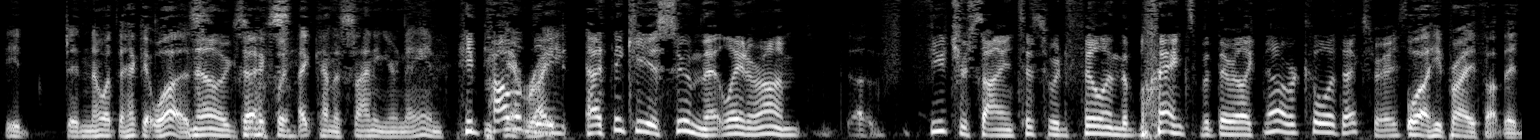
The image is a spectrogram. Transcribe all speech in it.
he didn't know what the heck it was. No, So exactly. it's like kind of signing your name. He You probably. I think he assumed that later on, uh, future scientists would fill in the blanks, but they were like, no, we're cool with x-rays. Well, he probably thought that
